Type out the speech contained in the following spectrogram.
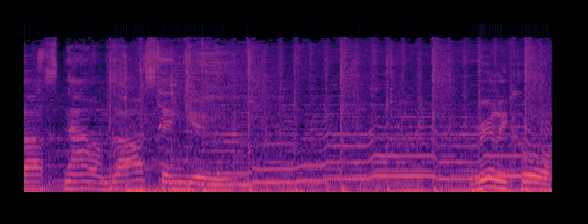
Lost now, I'm lost in you. Really cool.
